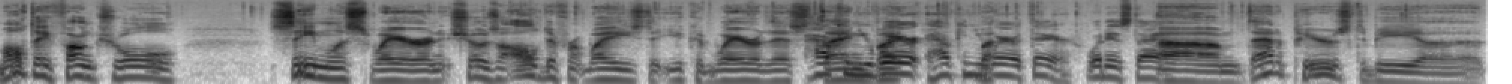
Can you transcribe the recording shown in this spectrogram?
multifunctional seamless wear, and it shows all different ways that you could wear this How thing. can you but, wear? How can you but- wear it there? What is that? Um, that appears to be a, a,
